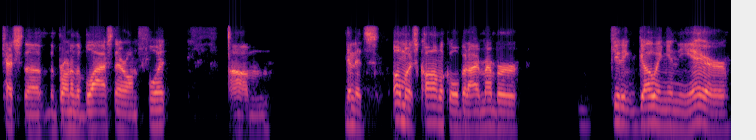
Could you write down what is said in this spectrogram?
catch the the brunt of the blast there on foot. Um, and it's almost comical, but I remember getting going in the air,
